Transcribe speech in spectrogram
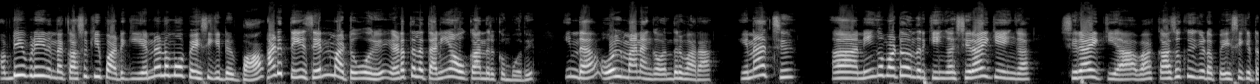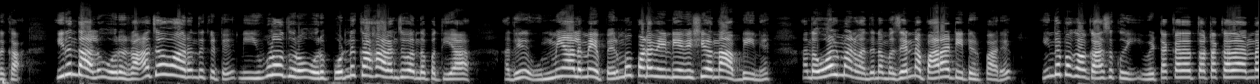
அப்படி இப்படின்னு இந்த கசுக்கி பாட்டுக்கு என்னென்னமோ பேசிக்கிட்டு இருப்பான். அடுத்து சென் மட்டும் ஒரு இடத்துல தனியாக உட்காந்துருக்கும் போது இந்த ஓல்ட் மேன் அங்கே வந்துருவாரா? என்னாச்சு? நீங்கள் மட்டும் வந்திருக்கீங்க. ஷிராய்க்கு எங்க? ஷிராய்க்கியா அவ கசுக்கு கிட்ட பேசிக்கிட்டு இருக்கா. இருந்தாலும் ஒரு ராஜாவாக இருந்துக்கிட்டு நீ இவ்வளோ தூரம் ஒரு பொண்ணுக்காக அலைஞ்சு வந்த பத்தியா? அது உண்மையாலுமே பெருமைப்பட வேண்டிய விஷயந்தான் அப்படின்னு அந்த ஓல்மேன் வந்து நம்ம ஜென்னை பாராட்டிட்டு இருப்பார். இந்த பக்கம் காசு குதி விட்டக்கதை தொட்டக்கதை அந்த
